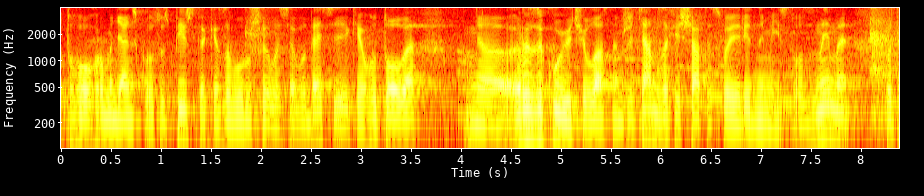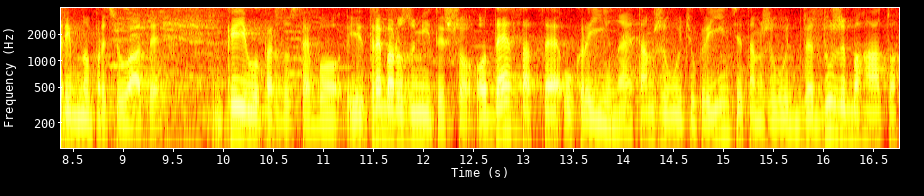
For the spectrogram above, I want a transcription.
того громадянського суспільства, яке заворушилося в Одесі, яке готове, ризикуючи власним життям, захищати своє рідне місто. От з ними потрібно працювати. Києву, перш за все, бо і треба розуміти, що Одеса це Україна, і там живуть українці, там живуть дуже багато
